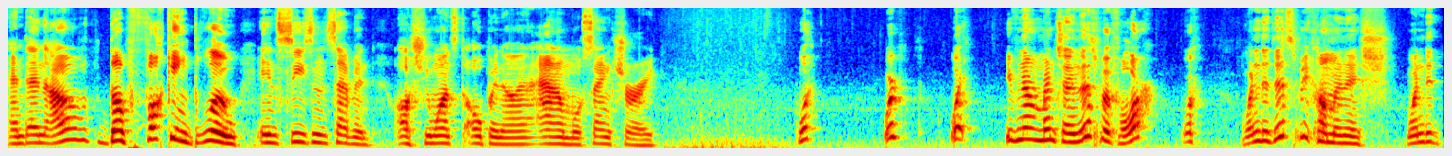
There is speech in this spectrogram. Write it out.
and then out of the fucking blue in season seven, oh, she wants to open an animal sanctuary. What? What? What? You've never mentioned this before. What? When did this become an ish? When did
